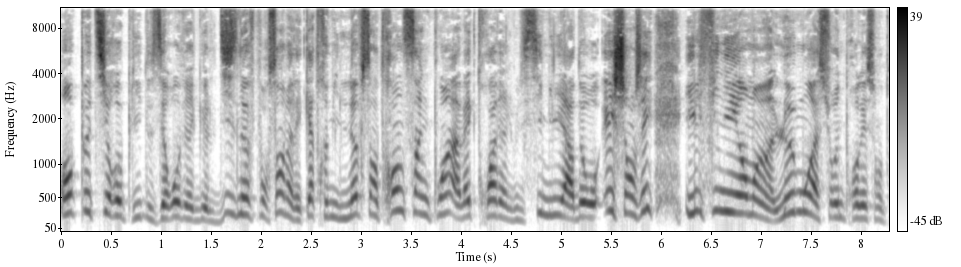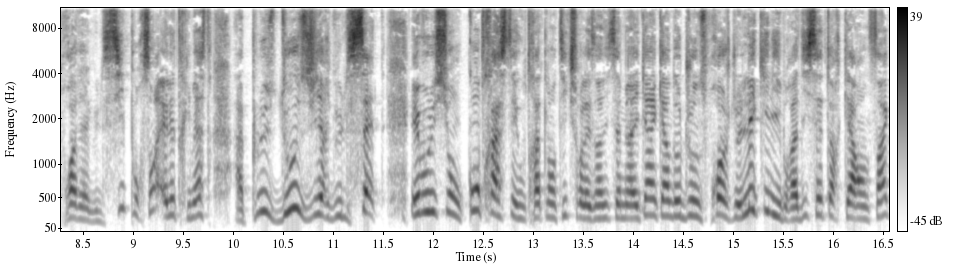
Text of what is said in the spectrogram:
en petit repli de 0,19%. On avait 4935 points avec 3,6 milliards d'euros échangés. Il finit en main le mois sur une progression de 3,6% et le trimestre à plus 12,7. Évolution contrastée outre-Atlantique sur les indices américains avec un Dow Jones proche de l'équilibre à 17h45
